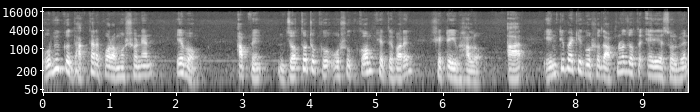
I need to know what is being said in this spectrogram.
অভিজ্ঞ ডাক্তারের পরামর্শ নেন এবং আপনি যতটুকু ওষুধ কম খেতে পারেন সেটাই ভালো। আর অ্যান্টিবায়োটিক ওষুধ আপনারা যত এড়িয়ে চলবেন,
